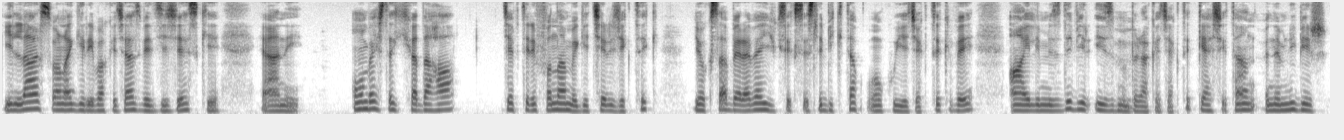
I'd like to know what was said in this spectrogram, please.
Yıllar sonra geri bakacağız ve diyeceğiz ki yani 15 dakika daha cep telefonuna mı geçirecektik yoksa beraber yüksek sesli bir kitap mı okuyacaktık ve ailemizde bir iz mi bırakacaktık? Gerçekten önemli bir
